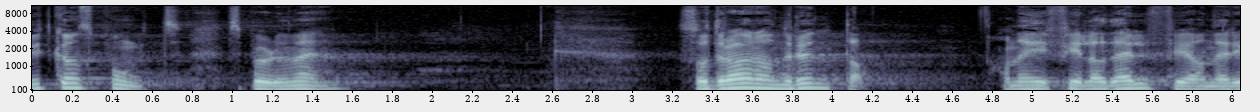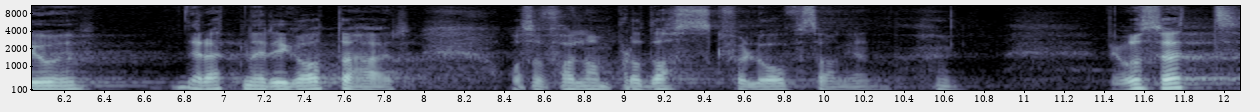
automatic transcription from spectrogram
utgangspunkt, spør du meg. Så drar han rundt. da. Han er i Philadelphia, han er jo rett ned i gata her. Og så faller han pladask for lovsangen. Det er jo søtt.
